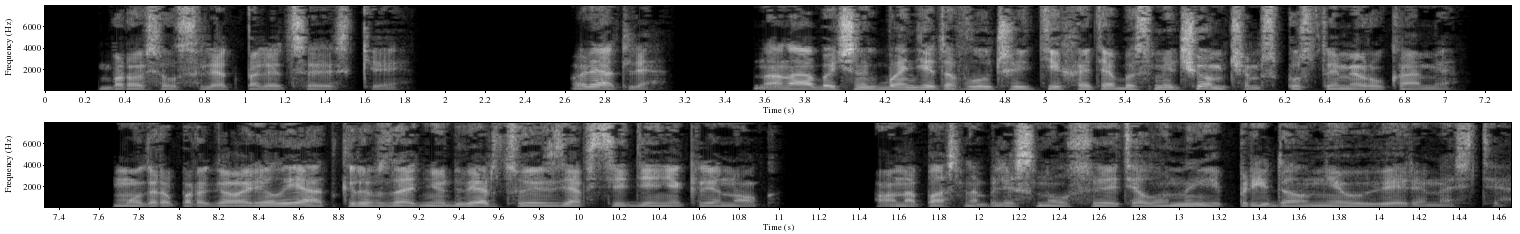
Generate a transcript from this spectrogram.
— бросил след полицейский. «Вряд ли. Но на обычных бандитов лучше идти хотя бы с мечом, чем с пустыми руками», — мудро проговорил я, открыв заднюю дверцу и взяв с сиденья клинок. Он опасно блеснул в свете луны и придал мне уверенности.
